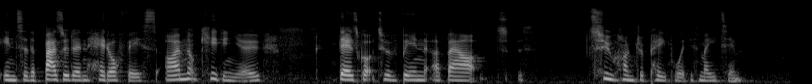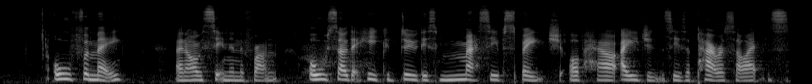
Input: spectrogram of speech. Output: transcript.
into the Basildon head office. I'm not kidding you. There's got to have been about 200 people at this meeting all for me, and I was sitting in the front, all so that he could do this massive speech of how agencies are parasites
